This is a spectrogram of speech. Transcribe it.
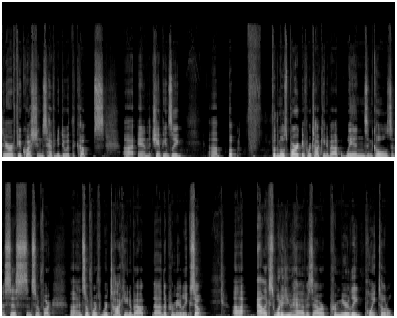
There are a few questions having to do with the Cups uh, and the Champions League. Uh, but f- for the most part, if we're talking about wins and goals and assists and so far uh, and so forth, we're talking about uh, the Premier League. So, uh, Alex, what did you have as our Premier League point total?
